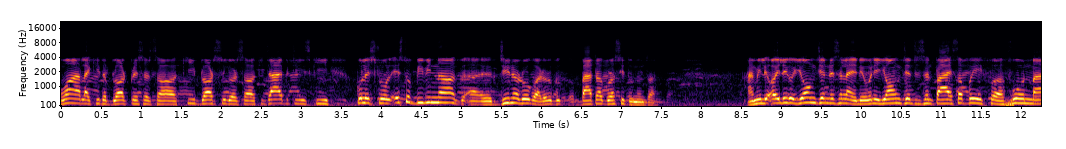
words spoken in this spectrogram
उहाँहरूलाई कि त ब्लड प्रेसर छ कि ब्लड सुगर छ कि डायबिटिज कि कोलेस्ट्रोल यस्तो विभिन्न जीर्ण रोगहरूबाट ग्रसित हुनुहुन्छ। हामीले अहिलेको यङ जेनेरेसनलाई हेर्ने हो भने यङ जेनेरेसन प्रायः सबै फोनमा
